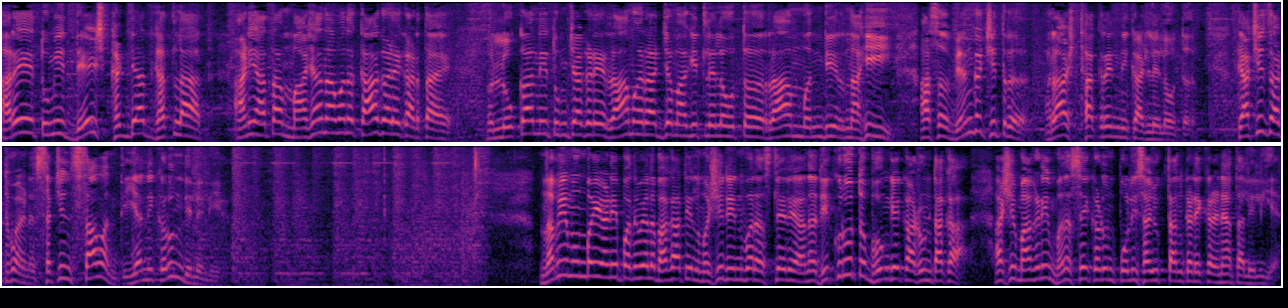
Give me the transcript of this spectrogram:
अरे तुम्ही देश खड्ड्यात घातलात आणि आता माझ्या नावानं का गळे काढताय? लोकांनी तुमच्याकडे रामराज्य मागितलेलं होतं राम मंदिर नाही असं व्यंगचित्र राज ठाकरेंनी काढलेलं होतं. त्याचीच आठवण सचिन सावंत यांनी करून दिलेली आहे. नवी मुंबई आणि पनवेल भागातील मशिदींवर असलेले अनधिकृत भोंगे काढून टाका अशी मागणी मनसेकडून पोलीस आयुक्तांकडे करण्यात आलेली आहे.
